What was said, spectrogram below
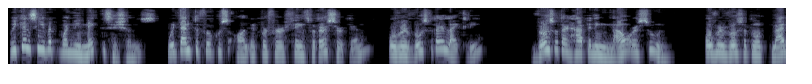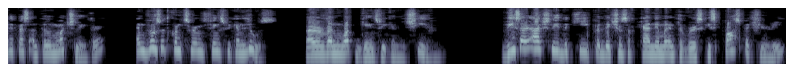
we can see that when we make decisions, we tend to focus on and prefer things that are certain over those that are likely, those that are happening now or soon, over those that won't manifest until much later, and those that concern things we can lose, rather than what gains we can achieve. These are actually the key predictions of Kahneman and Tversky's prospect theory,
